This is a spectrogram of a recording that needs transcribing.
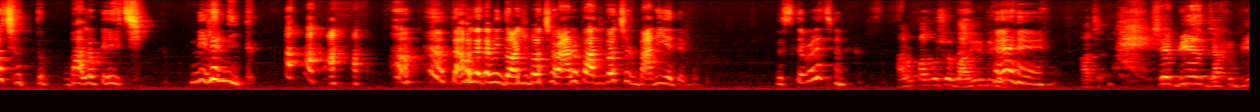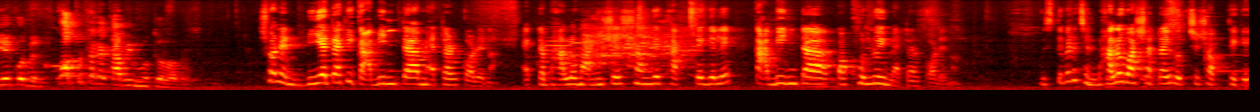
বছর তো ভালো পেয়েছি। নিলে নিক। তাহলে তো আমি দশ বছর আরও পাঁচ বছর বাড়িয়ে দেব। বুঝতে পেরেছেন? আরও পাঁচ বছর বাড়িয়ে দিবেন? হ্যাঁ হ্যাঁ। আচ্ছা সে বিয়ে যাকে বিয়ে করবেন কত টাকা কাবিন হতে হবে? শোনেন বিয়েটা কি কাবিনটা ম্যাটার করে না? একটা ভালো মানুষের সঙ্গে থাকতে গেলে কাবিনটা কখনোই ম্যাটার করে না। বুঝতে পেরেছেন? ভালোবাসাটাই হচ্ছে সব থেকে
